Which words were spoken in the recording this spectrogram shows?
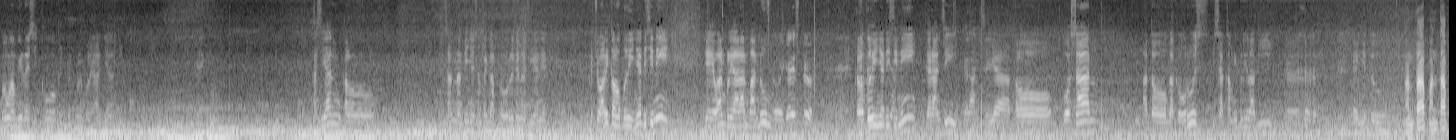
mau ngambil resiko gitu kan boleh-boleh aja gitu. Kayak gitu. Kasihan kalau nantinya sampai gak keurus kan kasihan ya kecuali kalau belinya di sini di hewan peliharaan Bandung Oh guys tuh kalau Itu- belinya di iya. sini garansi garansi. iya kalau bosan atau gak keurus bisa kami beli lagi kayak gitu Mantap, mantap.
